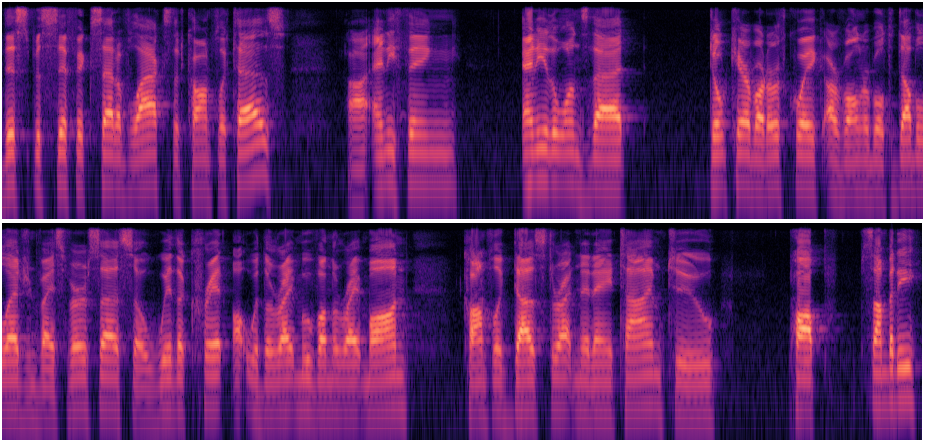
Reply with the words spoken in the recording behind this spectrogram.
this specific set of Lax that Conflict has. Uh, anything, any of the ones that don't care about Earthquake are vulnerable to Double Edge and vice versa. So with a crit, uh, with the right move on the right Mon, Conflict does threaten at any time to pop somebody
